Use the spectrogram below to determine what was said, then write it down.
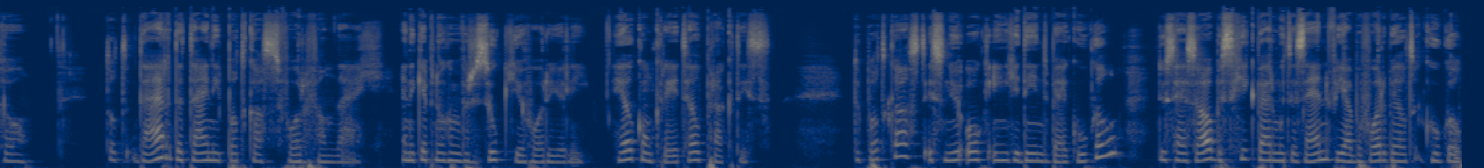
Zo, tot daar de Tiny Podcast voor vandaag. En ik heb nog een verzoekje voor jullie. Heel concreet, heel praktisch. De podcast is nu ook ingediend bij Google, dus hij zou beschikbaar moeten zijn via bijvoorbeeld Google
